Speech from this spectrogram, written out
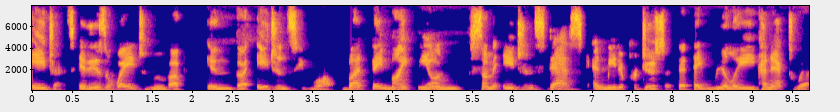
agents. It is a way to move up in the agency world, but they might be on some agent's desk and meet a producer that they really connect with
